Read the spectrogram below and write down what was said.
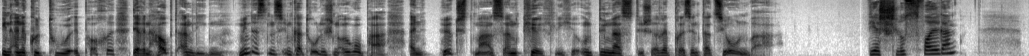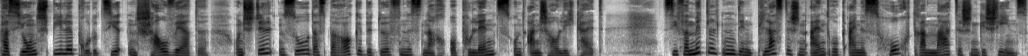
in einer Kulturepoche, deren Hauptanliegen, mindestens im katholischen Europa, ein Höchstmaß an kirchlicher und dynastischer Repräsentation war? Wir schlussfolgern, Passionsspiele produzierten Schauwerte und stillten so das barocke Bedürfnis nach Opulenz und Anschaulichkeit. Sie vermittelten den plastischen Eindruck eines hochdramatischen Geschehens.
